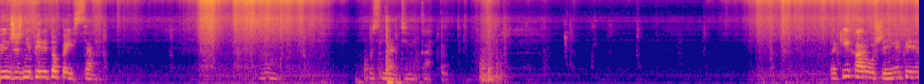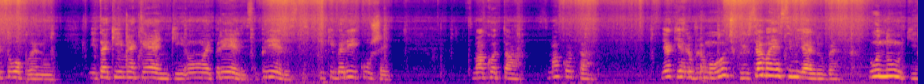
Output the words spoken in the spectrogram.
Він же ж не перетопився. Ну, Вкуснятинка. Такий хороший, не перетоплений. І такий м'якенький. Ой, прелість, прелість. Тільки бери і кушай. Смакота, смакота. Як я люблю молочку, і вся моя сім'я любить. Онуки,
